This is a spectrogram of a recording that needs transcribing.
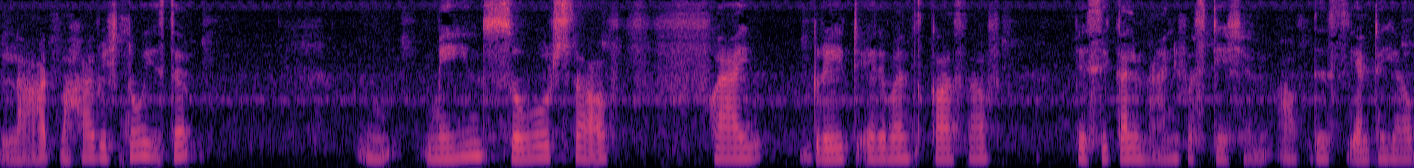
Lord Mahavishnu is the main source of five great elements, cause of physical manifestation of this entire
